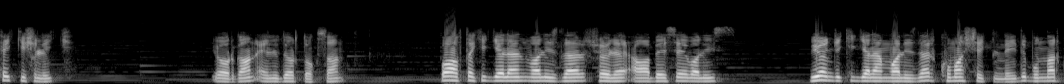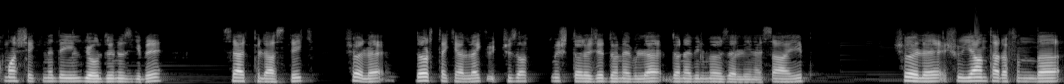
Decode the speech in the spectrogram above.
Tek kişilik yorgan 54.90. Bu haftaki gelen valizler şöyle ABS valiz. Bir önceki gelen valizler kumaş şeklindeydi. Bunlar kumaş şeklinde değil gördüğünüz gibi sert plastik. Şöyle 4 tekerlek 360 derece dönebile, dönebilme özelliğine sahip. Şöyle şu yan tarafında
